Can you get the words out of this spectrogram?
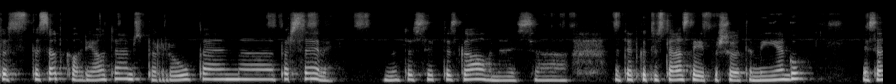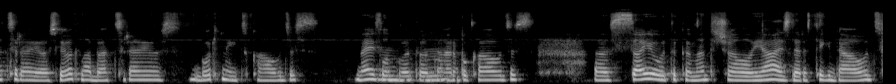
tas, tas atkal ir jautājums par rūpēm uh, par sevi. Nu, tas ir tas galvenais. Uh, tad, kad tu stāstīji par šo miegu, es atcerējos, ļoti labi atcerējos burtnīcu kaudzes neizlaboto mm -hmm. darbu kaudzes. Sajūta, ka man taču vēl jāizdara tik daudz,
